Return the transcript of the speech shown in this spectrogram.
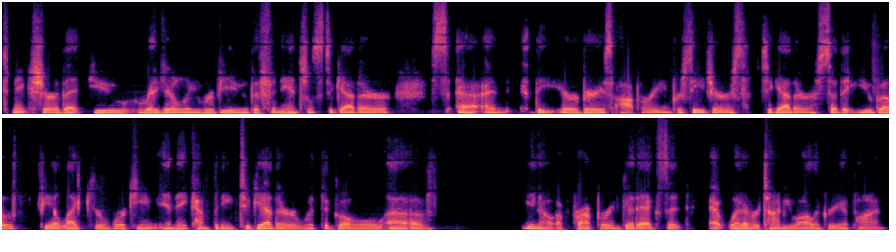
to make sure that you regularly review the financials together uh, and the, your various operating procedures together so that you both feel like you're working in a company together with the goal of, you know, a proper and good exit at whatever time you all agree upon.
